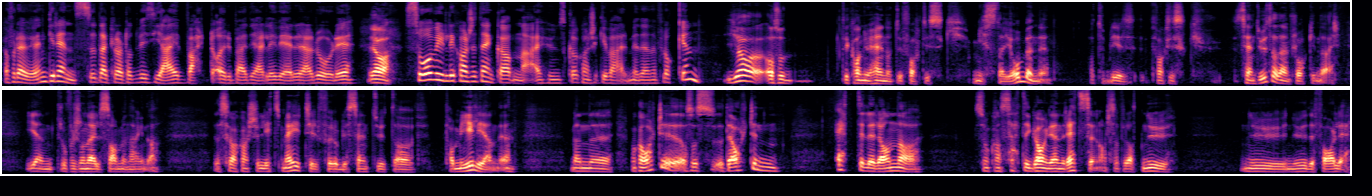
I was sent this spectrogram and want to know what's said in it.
Ja, for det er jo en grense. Det er klart at hvis jeg hvert arbeid jeg leverer er dårlig, ja. så vil de kanskje tenke at nei, hun skal kanskje ikke være med i denne flokken. Ja, altså det kan jo hende at du faktisk mister jobben din. At du blir faktisk sendt ut av den flokken der i en profesjonell sammenheng. da. Det skal kanskje litt mer til for å bli sendt ut av familien din. Men uh, alltid, altså, det er alltid et eller annet som kan sette i gang den redselen, altså for at nå er det farlig.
